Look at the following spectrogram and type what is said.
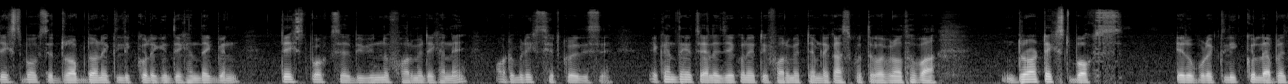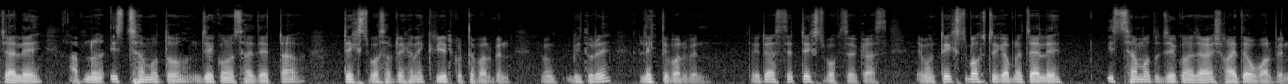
টেক্সট বক্সের ড্রপ ডাউনে ক্লিক করলে কিন্তু এখানে দেখবেন টেক্সট বক্সের বিভিন্ন ফরম্যাট এখানে অটোমেটিক সেট করে দিছে। এখান থেকে চাইলে যে কোনো একটি ফরম্যাট টাইমে কাজ করতে পারবেন অথবা ড্র টেক্সট বক্স এর উপরে ক্লিক করলে আপনি চাইলে আপনার ইচ্ছা মতো যে কোনো সাইজে একটা টেক্সট বক্স আপনি এখানে ক্রিয়েট করতে পারবেন এবং ভিতরে লিখতে পারবেন। তো এটা হচ্ছে টেক্সট বক্সের কাজ। এবং টেক্সট বক্সটিকে আপনি চাইলে ইচ্ছা মতো যে কোনো জায়গায় সহায়তাও পারবেন।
